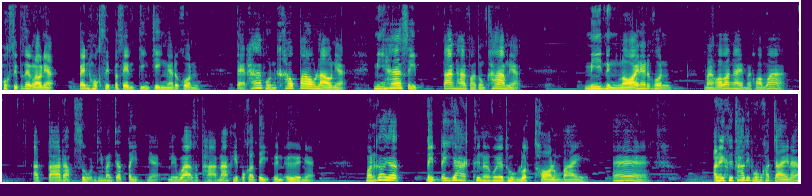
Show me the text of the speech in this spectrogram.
60%ของเราเนี่ยเป็น 60%จริง ๆ นะทุกคน แต่ถ้าผลเข้าเป้าเราเนี่ยมี 50 ต้านทานฝั่งตรงข้ามเนี่ยมี 100 นะทุกคน หมายความว่าไง หมายความว่าอัตราดับศูนย์ที่มันจะติดเนี่ยหรือว่าสถานะผิดปกติอื่น ๆ เนี่ย มันก็จะติดได้ยากขึ้นนะคนจะถูกลดทอลงไปอ่าอันนี้คือเท่าที่ผมเข้าใจนะ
